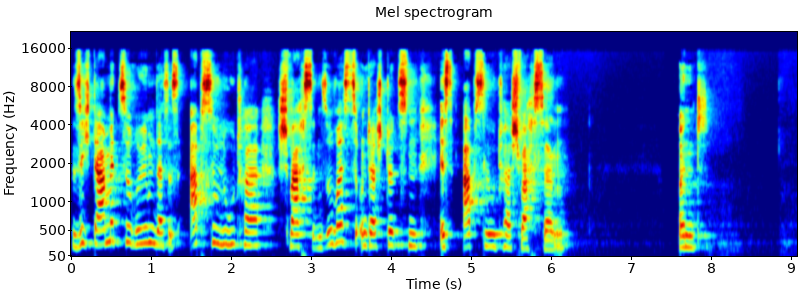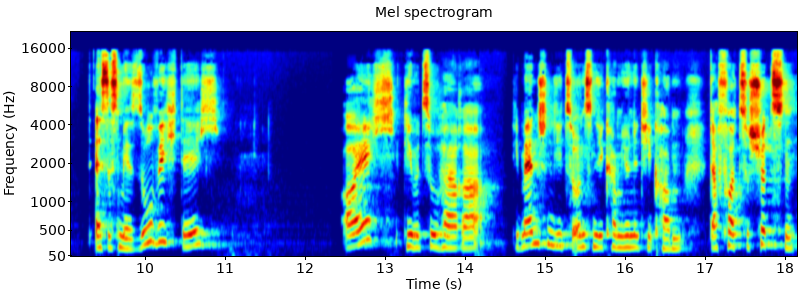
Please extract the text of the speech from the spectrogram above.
Sich damit zu rühmen, das ist absoluter Schwachsinn. Sowas zu unterstützen ist absoluter Schwachsinn. Und es ist mir so wichtig, euch, liebe Zuhörer, die Menschen, die zu uns in die Community kommen, davor zu schützen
